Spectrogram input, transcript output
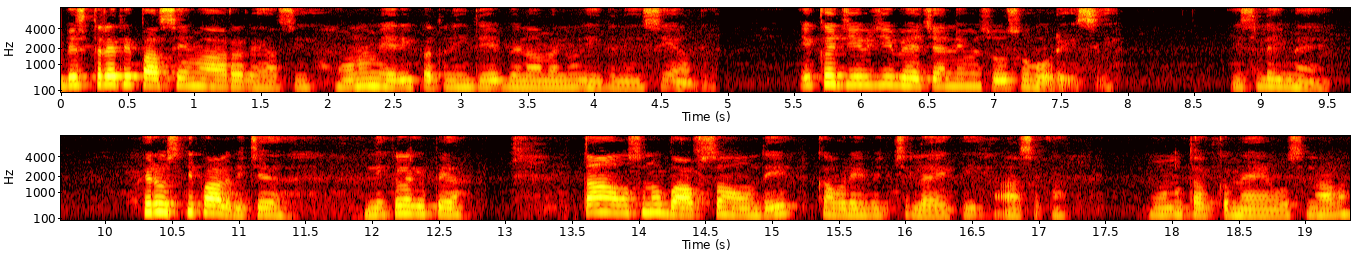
ਬਿਸਤਰੇ ਤੇ ਪਾਸੇ ਮਾਰ ਰਿਹਾ ਸੀ। ਹੁਣ ਮੇਰੀ ਪਤਨੀ ਦੇ ਬਿਨਾਂ ਮੈਨੂੰ ਨੀਂਦ ਨਹੀਂ ਸੀ ਆਉਂਦੀ। ਇੱਕ ਅਜੀਬ ਜਿਹੀ ਬੇਚੈਨੀ ਮਹਿਸੂਸ ਹੋ ਰਹੀ ਸੀ। ਇਸ ਲਈ ਮੈਂ ਫਿਰ ਉਸ ਦੀ ਭਾਲ ਵਿੱਚ ਨਿਕਲ ਪਿਆ। ਤਾਂ ਉਸਨੂੰ ਵਾਪਸ ਆਉਂਦੇ ਕਮਰੇ ਵਿੱਚ ਲੈ ਕੇ ਆ ਸਕਾਂ। ਹੁਣ ਤੱਕ ਮੈਂ ਉਸ ਨਾਲ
